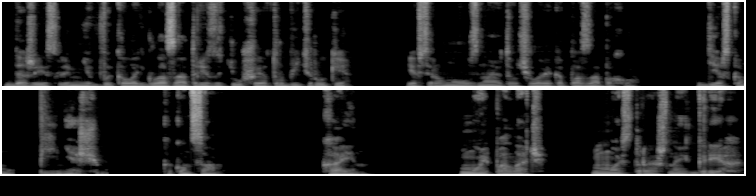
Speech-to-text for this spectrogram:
Даже если мне выколоть глаза, отрезать уши и отрубить руки, я все равно узнаю этого человека по запаху. Дерзкому, пьянящему. Как он сам. Каин. Мой палач. Мой страшный грех.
